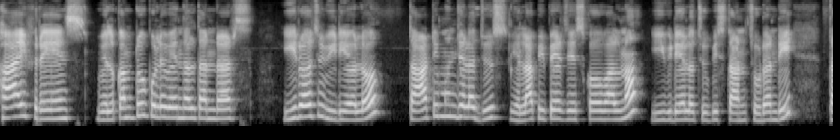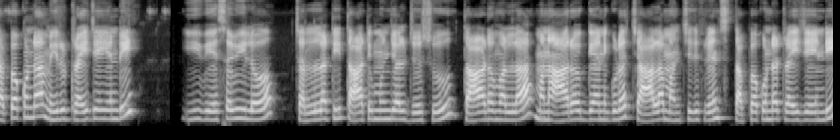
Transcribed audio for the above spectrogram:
Hi friends welcome to Pulivendula thunders ఈరోజు వీడియోలో తాటి ముంజల జ్యూస్ ఎలా ప్రిపేర్ చేసుకోవాలనో ఈ వీడియోలో చూపిస్తాను చూడండి. తప్పకుండా మీరు ట్రై చేయండి. ఈ వేసవిలో చల్లటి తాటి ముంజల జ్యూసు తాగడం వల్ల మన ఆరోగ్యానికి కూడా చాలా మంచిది ఫ్రెండ్స్. తప్పకుండా ట్రై చేయండి.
